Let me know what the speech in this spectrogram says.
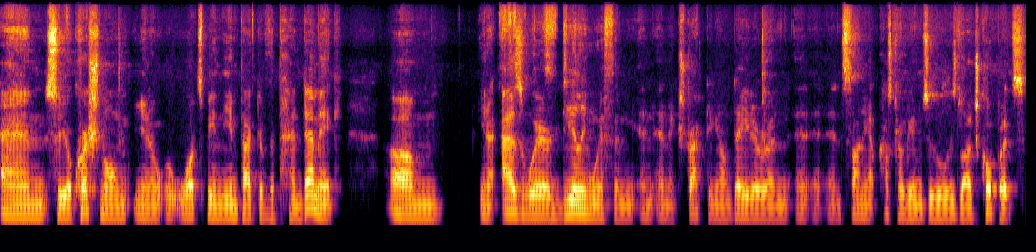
And so your question on, you know, what's been the impact of the pandemic, um, you know, as we're dealing with and, and, and extracting our data and, and, and signing up customer agreements with all these large corporates,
